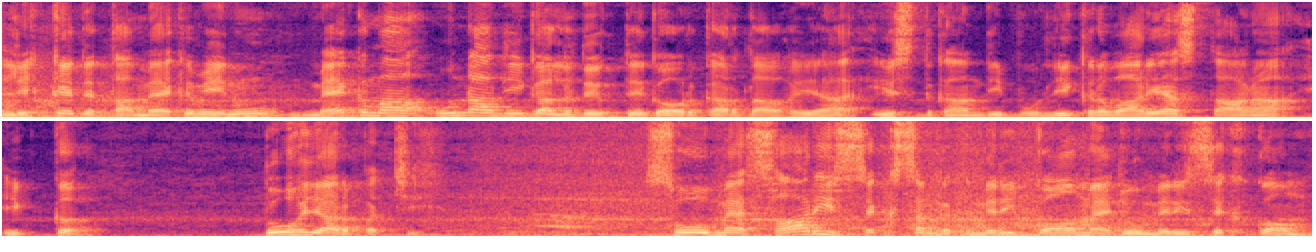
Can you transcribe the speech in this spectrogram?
ਲਿਖ ਕੇ ਦਿੱਤਾ ਮਹਿਕਮੇ ਨੂੰ, ਮਹਿਕਮਾ ਉਹਨਾਂ ਦੀ ਗੱਲ ਦੇ ਉੱਤੇ ਗੌਰ ਕਰਦਾ ਹੋਇਆ, ਇਸ ਦੁਕਾਨ ਦੀ ਬੋਲੀ ਕਰਵਾ ਰਿਹਾ 17 1 2025 ਸੋ ਮੈਂ ਸਾਰੀ ਸਿੱਖ ਸੰਗਤ, ਮੇਰੀ ਕੌਮ ਹੈ ਜੋ, ਮੇਰੀ ਸਿੱਖ ਕੌਮ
